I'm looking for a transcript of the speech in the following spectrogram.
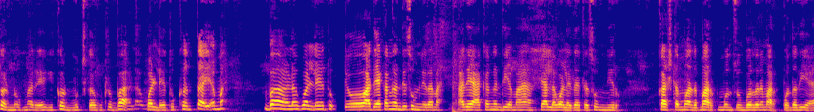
ಕಣ್ಣು ಮರೆಯಾಗಿ ಕಣ್ಣು ಮುಚ್ಕೊಬಿಟ್ರು ಭಾಳ ಒಳ್ಳೇದು ಕಂತಾಯಮ್ಮ ಭಾಳ ಒಳ್ಳೇದು. ಅಯ್ಯೋ ಅದ್ಯಾಕಂಗಂದಿ ಸುಮ್ಮನಿರಮ್ಮ ಅದೇ ಯಾಕಂಗಂದಿಯಮ್ಮ ಎಲ್ಲ ಒಳ್ಳೇದೈತೆ ಸುಮ್ಮನಿರು ಕಷ್ಟ ಮರ ಮರ್ಕ್ ಮುನ್ಸುಂಗ್ ಬರ್ದರೆ ಮರ್ಕ್ ಬಂದದಿಯಾ?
